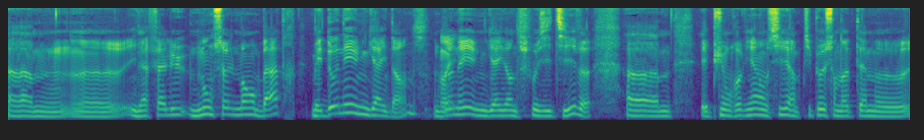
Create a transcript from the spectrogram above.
euh, euh, il a fallu non seulement battre, mais donner une guidance, donner une guidance positive. et puis, on revient aussi un petit peu sur notre thème,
